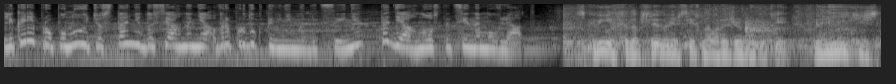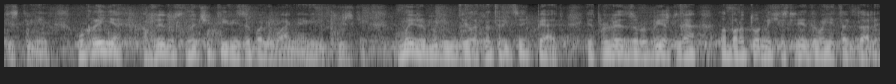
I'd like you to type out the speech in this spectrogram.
лікарі пропонують останні досягнення в репродуктивній медицині та діагностиці немовлят Скрининг – это обследование всех новорожденных детей. На генетический скрининг. В Украине обследуется на 4 заболевания генетических. Мы же будем делать на 35 и отправлять за рубеж для лабораторных исследований и так далее.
